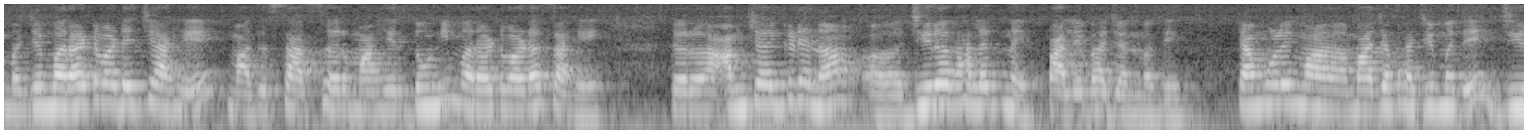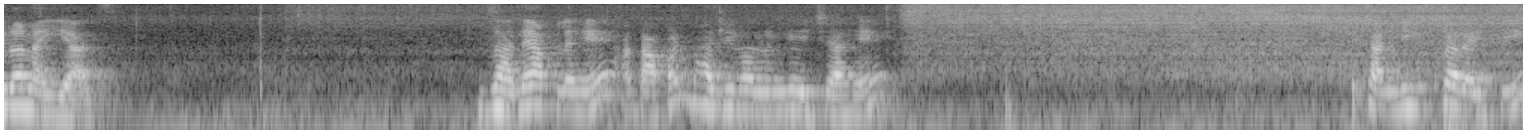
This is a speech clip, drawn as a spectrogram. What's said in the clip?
म्हणजे मराठवाड्याची आहे माझं सासर माहेर दोन्ही मराठवाडाच आहे. तर आमच्या इकडे ना जिरं घालत नाहीत पालेभाज्यांमध्ये. त्यामुळे मा माझ्या भाजीमध्ये जिरं नाही आहे आज. झाले आपलं हे. आता आपण भाजी घालून घ्यायची आहे. छान मिक्स करायची.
